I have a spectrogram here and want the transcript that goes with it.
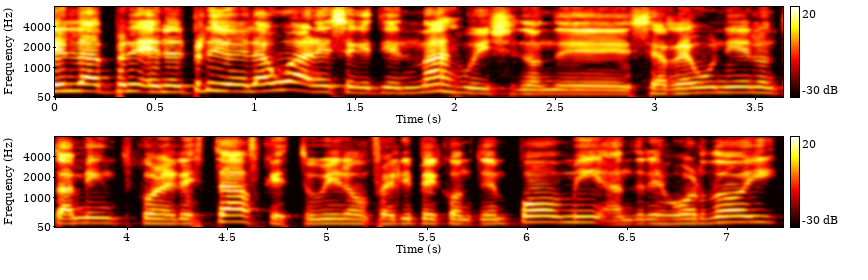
En, el predio de la UAR, ese que tiene Maswich, donde se reunieron también con el staff, que estuvieron Felipe Contempomi, Andrés Bordoy,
